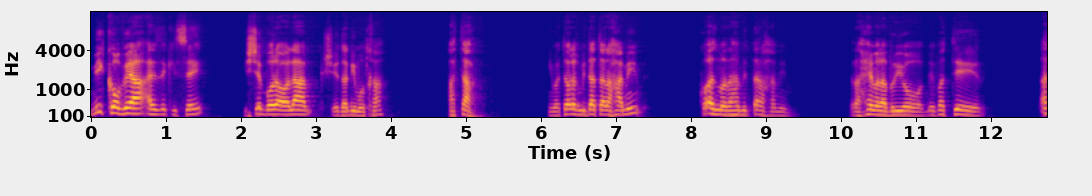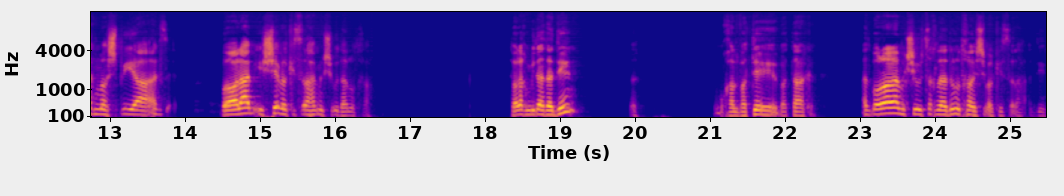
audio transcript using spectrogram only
מי קובע על איזה כיסא יישב בורא העולם כשדנים אותך? אתה. אם אתה הולך מידת הרחמים, כל הזמן מידת הרחמים. מרחם על הבריות, מוותר, רק משפיע, רק זה. בעולם יישב על כיסא רחמים כשהוא דן אותך. אתה הולך מידת הדין, הוא מוכן לוותר, ואתה... אז בעולם כשהוא צריך לדון אותך, הוא יושב על כיסא הדין.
